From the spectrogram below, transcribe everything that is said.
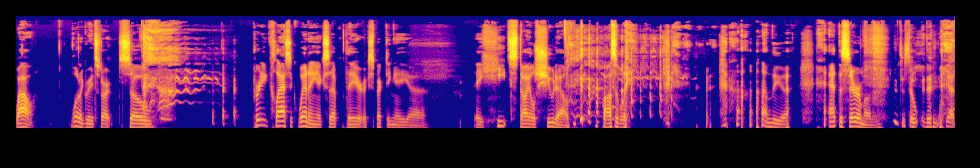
Wow, what a great start! So, pretty classic wedding, except they are expecting a uh, a heat style shootout, possibly on the uh, at the ceremony. It's just a yeah,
